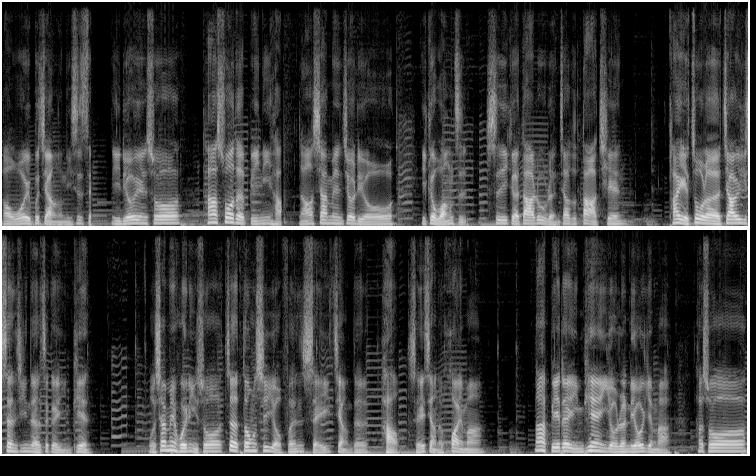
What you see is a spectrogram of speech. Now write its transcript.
哦，我也不讲你是谁，你留言说他说的比你好，然后下面就留一个网址，是一个大陆人，叫做大千。他也做了交易圣经的这个影片。我下面回你说，这东西有分谁讲的好，谁讲的坏吗？那别的影片有人留言嘛？他说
